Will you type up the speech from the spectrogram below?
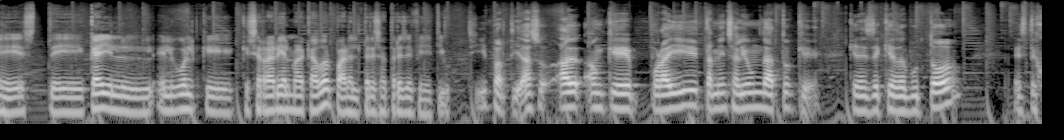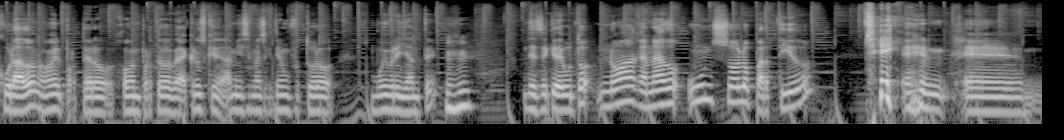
este, cae el, el gol que, que cerraría el marcador para el 3 a 3 definitivo. Sí, partidazo. Al- Aunque por ahí también salió un dato que, que desde que debutó este jurado, ¿no? El portero, joven portero de Veracruz, que a mí se me hace que tiene un futuro muy brillante. Desde que debutó, no ha ganado un solo partido Sí. en, en-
